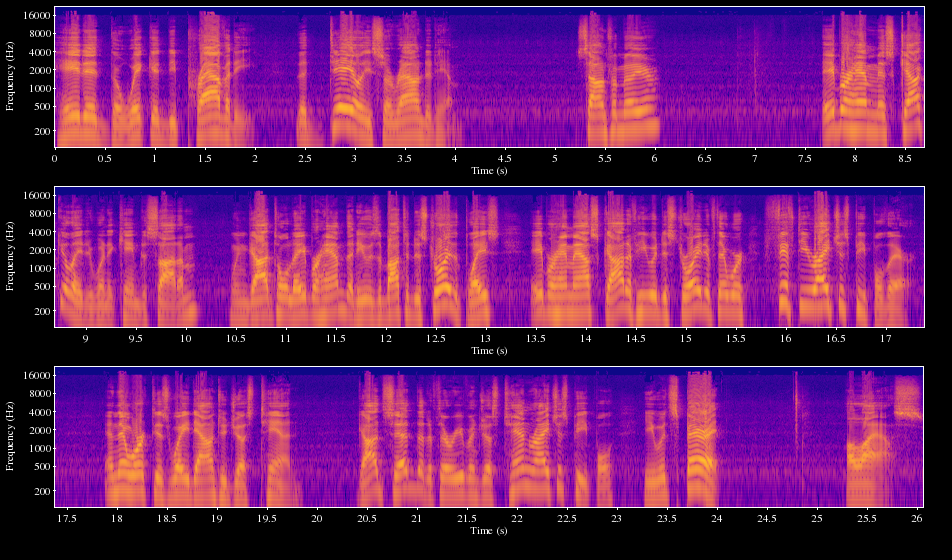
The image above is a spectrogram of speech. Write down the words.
hated the wicked depravity that daily surrounded him. Sound familiar? Abraham miscalculated when it came to Sodom. When God told Abraham that he was about to destroy the place, Abraham asked God if he would destroy it if there were 50 righteous people there, and then worked his way down to just 10. God said that if there were even just 10 righteous people, he would spare it. Alas,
